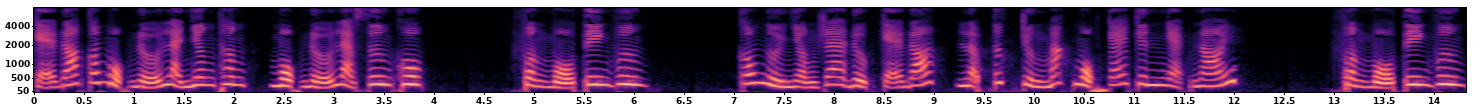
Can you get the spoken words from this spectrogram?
Kẻ đó có một nửa là nhân thân, một nửa là xương khô. Phần mộ tiên vương. Có người nhận ra được kẻ đó, lập tức trừng mắt một cái kinh ngạc nói. Phần mộ tiên vương.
